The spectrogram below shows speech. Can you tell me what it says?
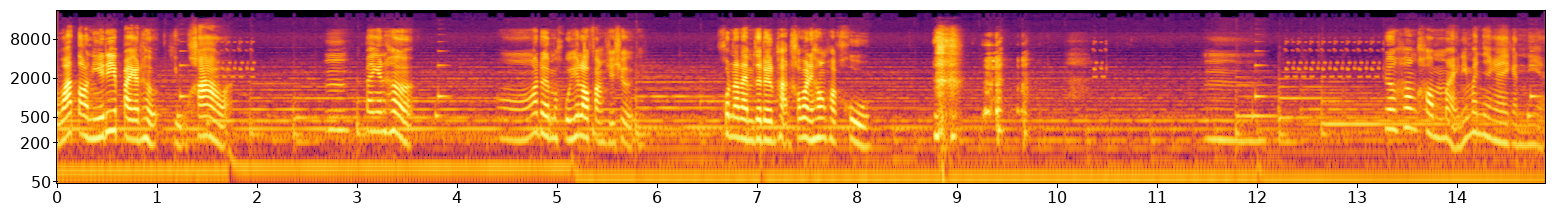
แต่ว่าตอนนี้รีบไปกันเถอะหิวข้าวอะ อืม ไปกันเถอะ อ๋อ เดินมาคุยให้เราฟังเฉยๆ คนอะไรมันจะเดินผ่านเข้ามาในห้องพักครู อืม เรื่องห้องคอมใหม่นี่มันยังไงกันเนี่ย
